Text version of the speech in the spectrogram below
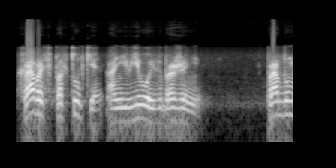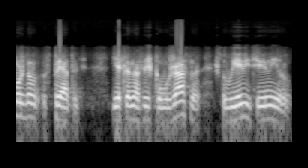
Храбрость в поступке, а не в его изображении. Правду можно спрятать, если она слишком ужасна, чтобы явить ее миру.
